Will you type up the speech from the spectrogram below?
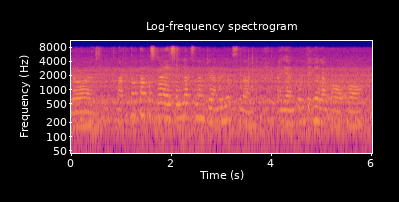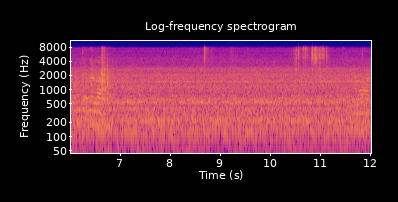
Yun. Lapit na tapos guys. Relax lang dyan. Relax lang. Ayan. Konti na lang. Oo. Oh, Konti na lang. Ayan.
